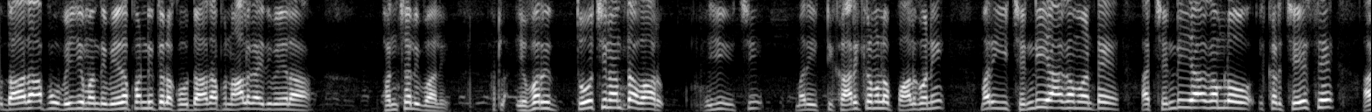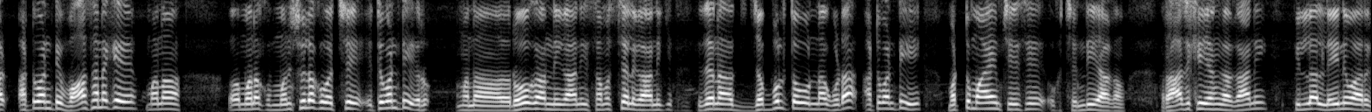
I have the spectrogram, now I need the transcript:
దాదాపు వెయ్యి మంది వేద పండితులకు దాదాపు నాలుగు ఐదు వేల పంచలు ఇవ్వాలి. అట్లా ఎవరి తోచినంత వారు. ఇవి ఇచ్చి మరి ఇట్టి కార్యక్రమంలో పాల్గొని మరి ఈ చండీ యాగం అంటే ఆ చండీ యాగంలో ఇక్కడ చేస్తే అటువంటి వాసనకే మన మనకు మనుషులకు వచ్చే ఎటువంటి రో- మన రోగాన్ని కానీ సమస్యలు కానీ ఏదైనా జబ్బులతో ఉన్నా కూడా అటువంటి మట్టు మాయం చేసే ఒక చండీ యాగం. రాజకీయంగా కానీ పిల్లలు లేనివారు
